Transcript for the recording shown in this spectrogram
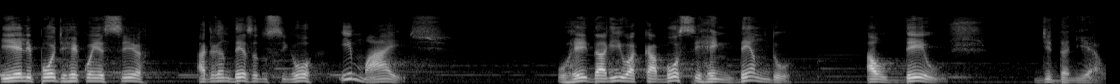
E ele pôde reconhecer a grandeza do Senhor e mais. O rei Dario acabou se rendendo ao Deus de Daniel.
